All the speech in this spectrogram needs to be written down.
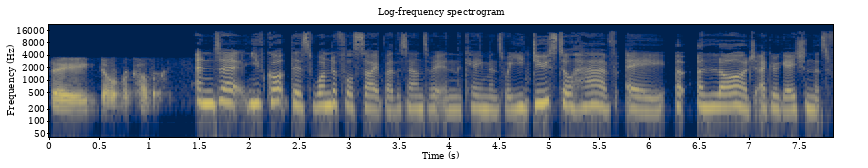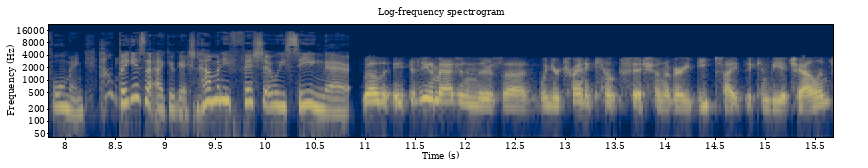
they don't recover. And uh, you've got this wonderful site, by the sounds of it, in the Caymans, where you do still have a, a, a large aggregation that's forming. How big is that aggregation? How many fish are we seeing there? Well, as you can imagine, there's uh, when you're trying to count fish on a very deep site, it can be a challenge.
